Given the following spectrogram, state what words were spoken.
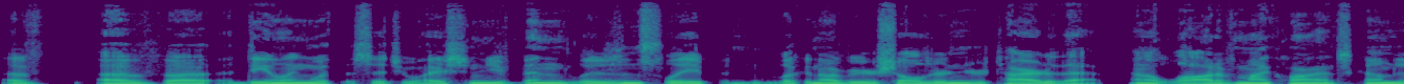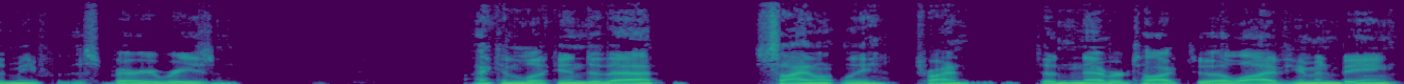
of of uh, dealing with the situation, you've been losing sleep and looking over your shoulder, and you're tired of that. And a lot of my clients come to me for this very reason. I can look into that silently, trying to never talk to a live human being.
